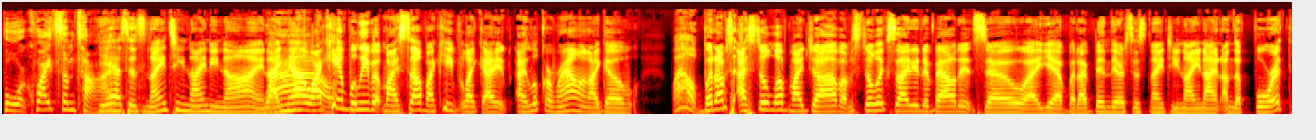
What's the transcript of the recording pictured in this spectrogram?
for quite some time. Yeah, since 1999. I know. I can't believe it myself. I keep like I I look around and I go, wow. But I'm I still love my job. I'm still excited about it. So uh, yeah, but I've been there since 1999. I'm the fourth.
